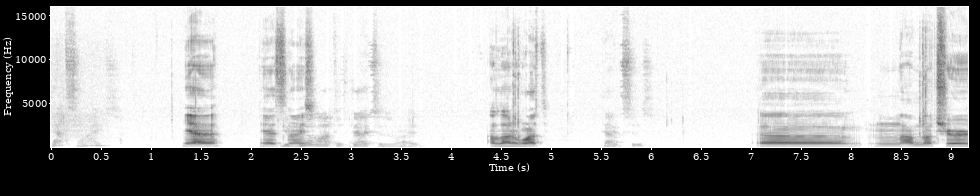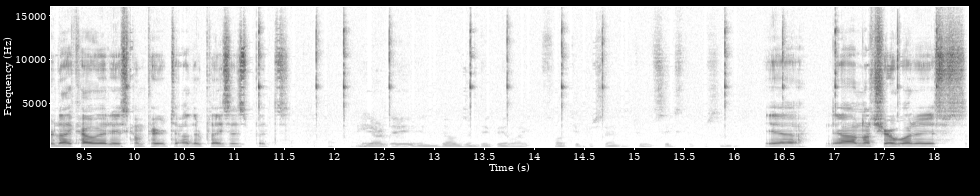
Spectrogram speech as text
That's nice. Yeah, yeah, it's you nice. pay a lot of taxes, right? A lot of what? Taxes. Uh, mm, I'm not sure like how it is compared to other places, but Here they in Belgium they pay like forty percent to sixty percent. yeah, yeah, I'm not sure what it is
